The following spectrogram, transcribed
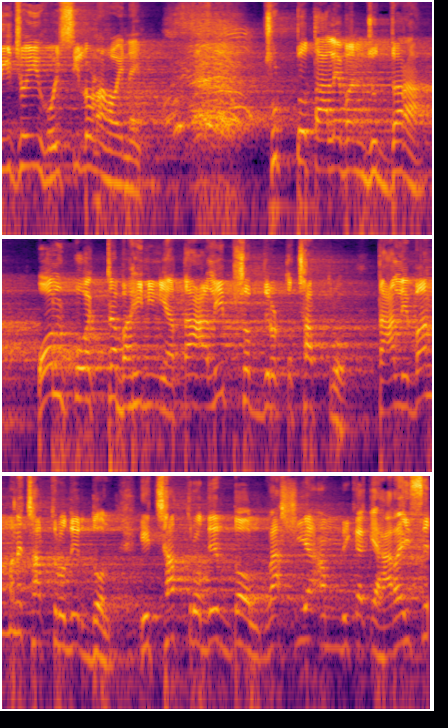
বিজয়ী হয়েছিল না হয় নাই। ছোট্ট তালেবান যোদ্ধারা অল্প একটা বাহিনী নিয়ে, তালিব শব্দের অর্থ ছাত্র, তালেবান মানে ছাত্রদের দল। এই ছাত্রদের দল রাশিয়া, আমেরিকাকে হারাইছে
